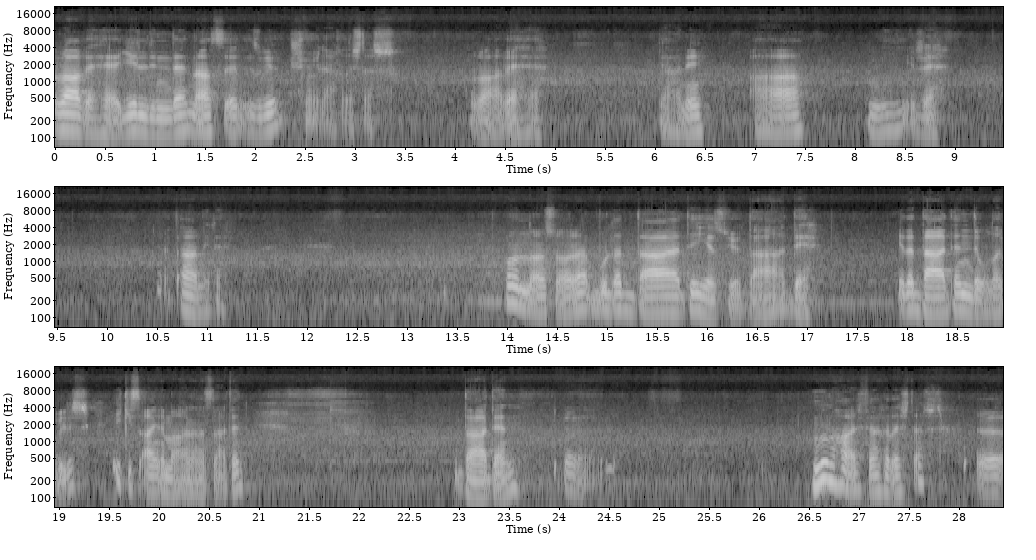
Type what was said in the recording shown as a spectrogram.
Ra ve he geldiğinde nasıl yazılıyor? Şöyle arkadaşlar. Ra ve he. Yani amire. Evet, amire. Ondan sonra burada dade yazıyor. Dade. Ya da daden de olabilir. İkisi aynı manada zaten. Daden. Ee, nun harfi arkadaşlar. Ee,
